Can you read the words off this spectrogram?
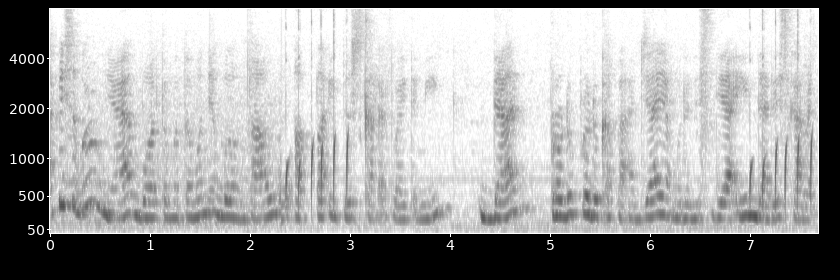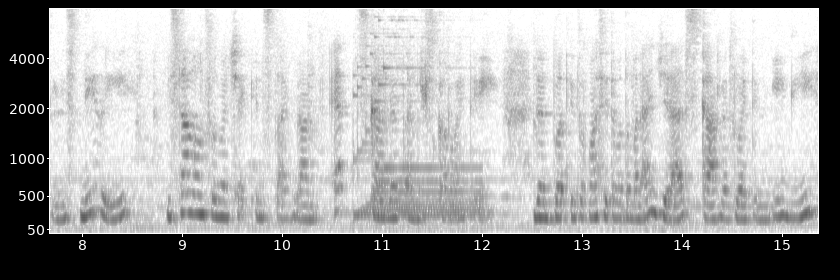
Tapi sebelumnya, buat teman-teman yang belum tahu apa itu Scarlett Whitening dan produk-produk apa aja yang udah disediain dari Scarlett ini sendiri, bisa langsung ngecek Instagram at Scarlett underscore Whitening. Dan buat informasi teman-teman aja, Scarlett Whitening ini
